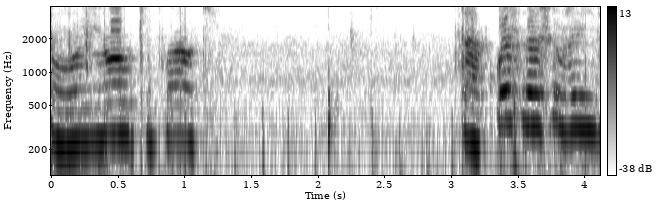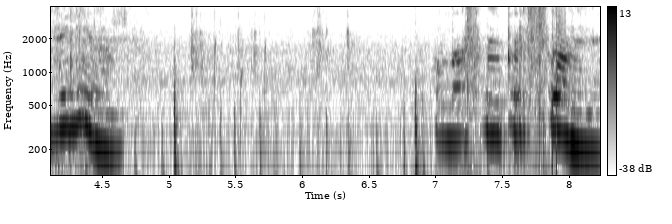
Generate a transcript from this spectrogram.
Ой, елки-палки. Так, ось наше вже і залізо. Власною персоною.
